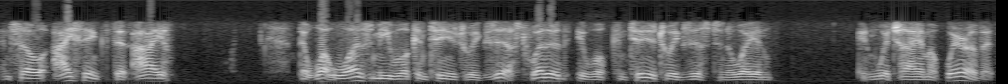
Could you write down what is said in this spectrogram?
And so I think that I that what was me will continue to exist. Whether it will continue to exist in a way in in which I am aware of it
